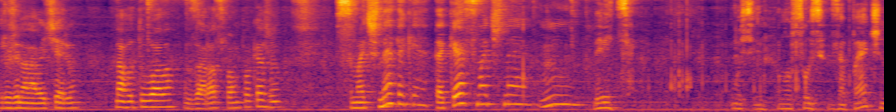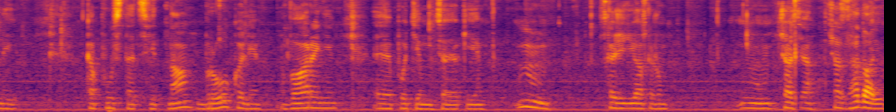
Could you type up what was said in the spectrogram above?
дружина на вечерю наготувала, зараз вам покажу. Смачне таке, таке смачне. м Дивіться. Ось він, лосось запечений, капуста цвітна, брокколі, варені, е, потім ця як є. м скажіть, я скажу. Щас я щас згадаю.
